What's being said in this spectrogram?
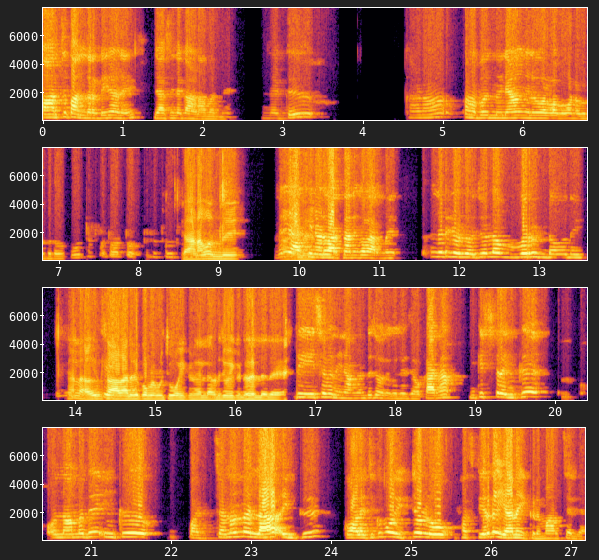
മാർച്ച് പന്ത്രണ്ടിനാണ് ജാസിനെ കാണാൻ വന്നേ. എന്നിട്ട് കാണാ. ആ വന്നു. ഞാൻ അങ്ങനെ വെള്ളമൊക്കെ കൊണ്ടു കൊടുത്തിട്ടു. കാണാൻ വന്ന്. ജാസിനോട് വർത്താനൊക്കെ പറഞ്ഞ്. എന്നിട്ട് എന്നോട് ചോദിച്ചു ലവർ ഉണ്ടോന്ന് അല്ല അത് സാധാരണ നമ്മൾ ചോദിക്കണത് എല്ലാവരും ചോദിക്കേണ്ടതല്ലേ ദേഷ്യം വന്നിന് അങ്ങനത്തെ ചോദ്യമൊക്കെ ചോദിച്ചോ. കാരണം എനിക്ക് ഇഷ്ടം എനിക്ക് ഒന്നാമത് എനിക്ക് പഠിച്ചണം എന്നല്ല. എനിക്ക് കോളേജിക്ക് പോയിട്ടുള്ളൂ ഫസ്റ്റ് ഇയർ കഴിയാനായിക്കണ് മാർച്ച് അല്ലേ.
